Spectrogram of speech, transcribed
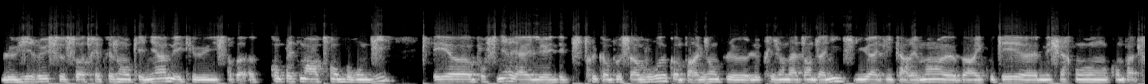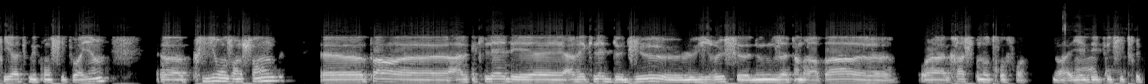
le virus soit très présent au Kenya, mais qu'il soit complètement absent au Burundi. Et euh, pour finir, il y, a, des petits trucs un peu savoureux, comme par exemple le, président de la Tanzanie qui lui a dit carrément, euh, bah, écoutez, euh, mes chers compatriotes, mes concitoyens, prions ensemble, par avec l'aide et avec l'aide de Dieu, le virus ne nous atteindra pas, voilà, grâce à notre foi. Il y a ah, des bah, petits trucs.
